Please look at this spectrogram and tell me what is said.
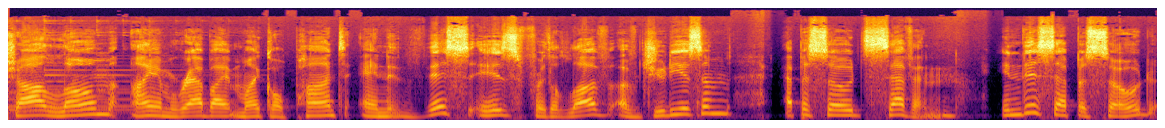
Shalom, I am Rabbi Michael Pont, and this is For the Love of Judaism, Episode 7. In this episode,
